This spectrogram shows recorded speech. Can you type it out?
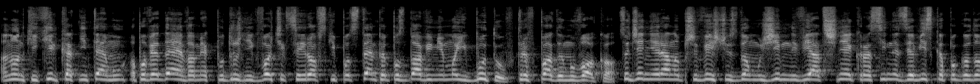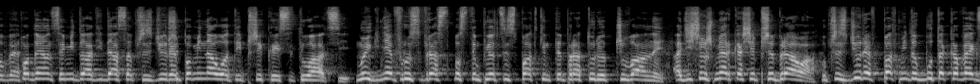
Anonki, kilka dni temu opowiadałem wam, jak podróżnik Wojciech Cejrowski podstępem pozbawił mnie moich butów, które wpadły mu w oko. Codziennie rano przy wyjściu z domu zimny wiatr, śnieg oraz inne zjawiska pogodowe wpadające mi do adidasa przez dziurę przypominało o tej przykrej sytuacji. Mój gniew rósł wraz z postępującym spadkiem temperatury odczuwalnej, a dzisiaj już miarka się przebrała, bo przez dziurę wpadł mi do buta kawałek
